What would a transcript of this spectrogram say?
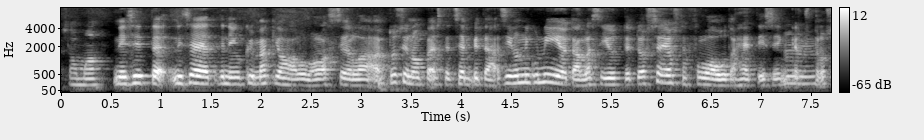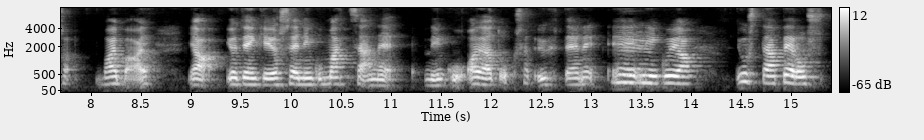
sama. Niin sitten niin se, että niin kyllä mäkin haluan olla siellä tosi nopeasti, että sen pitää, siinä on niin, niin jo tällaisia juttuja, että jos se ei ole sitä flowta heti siinä Mm. keskustelussa, bye bye. Ja jotenkin, jos ei niin kuin mätsää ne niin kuin ajatukset yhteen, niin ei, Mm. niin kuin, ja just tämä perus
